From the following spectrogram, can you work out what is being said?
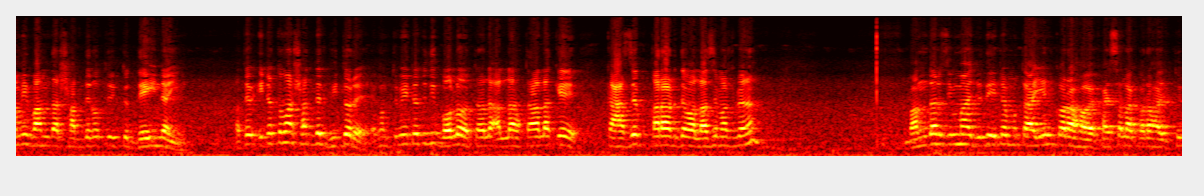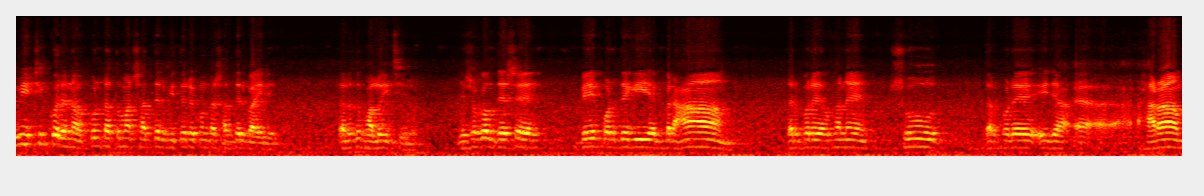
আমি বান্দার সাধ্যের অতিরিক্ত দেই নাই। অতএব এটা তোমার সাধ্যের ভিতরে। এখন তুমি এটা যদি বলো, তাহলে আল্লাহ তালাকে কাজেব কারার দেওয়া লাজেম আসবে না? বান্দার জিম্মায় যদি এটা মতো আইন করা হয় ফেসলা করা হয়, তুমি ঠিক করে নাও কোনটা তোমার সাধ্যের ভিতরে, কোনটা সাধ্যের বাইরে। তাহলে তো ভালোই ছিল। যে সকল দেশে বে পর্দে গিয়ে একবার আম, তারপরে ওখানে সুদ, তারপরে এই যে হারাম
